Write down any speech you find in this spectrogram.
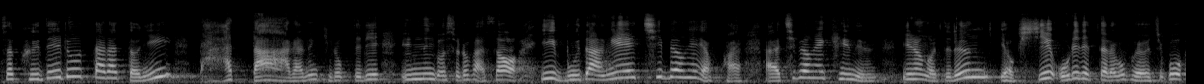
그래서 그대로 따랐더니 낫다라는 기록들이 있는 것으로 봐서 이 무당의 치병의 역할, 아, 치병의 기능 이런 것들은 역시 오래됐다라고 보여지고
